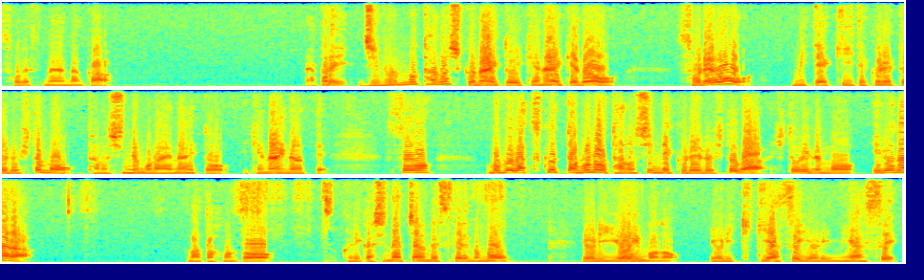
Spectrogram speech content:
そうですね、なんか、やっぱり自分も楽しくないといけないけど、それを見て聞いてくれてる人も楽しんでもらえないといけないなって。その僕が作ったものを楽しんでくれる人が一人でもいるなら、また本当、繰り返しになっちゃうんですけれども、より良いもの、より聞きやすい、より見やすい、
